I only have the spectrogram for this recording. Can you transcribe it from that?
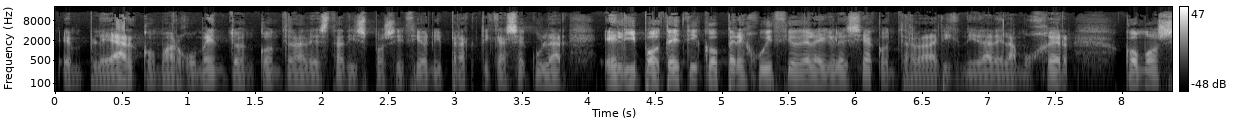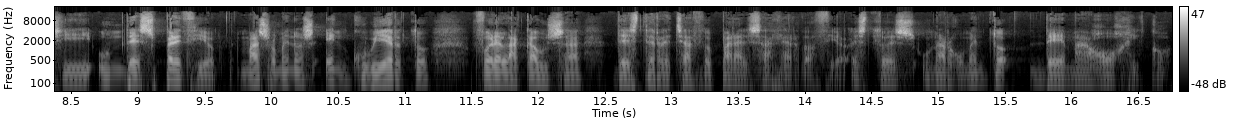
emplear como argumento en contra de esta disposición y práctica secular el hipotético prejuicio de la Iglesia contra la dignidad de la mujer, como si un desprecio más o menos encubierto fuera la causa de este rechazo para el sacerdocio. Esto es un argumento demagógico.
